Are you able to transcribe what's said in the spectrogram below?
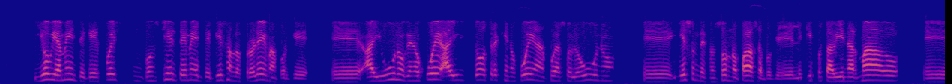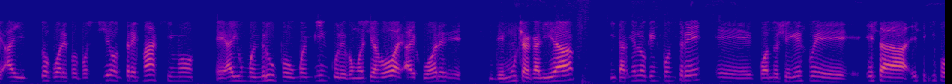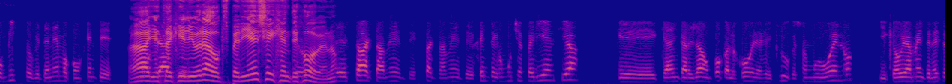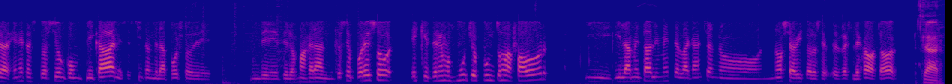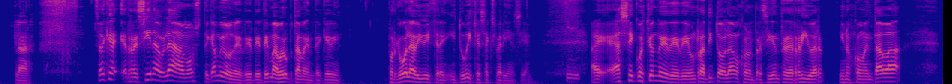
y obviamente que después inconscientemente empiezan los problemas, porque eh, hay uno que no juega, hay dos, tres que no juegan, juega solo uno, eh, y eso en defensor no pasa, porque el equipo está bien armado, eh, hay dos jugadores por posición, tres máximo, eh, hay un buen grupo, un buen vínculo, y como decías vos, hay, jugadores de, mucha calidad. Y también lo que encontré eh, cuando llegué fue esa, ese equipo mixto que tenemos con gente... Ah, y está equilibrado, experiencia y gente joven, ¿no? Exactamente, exactamente. Gente con mucha experiencia que, que ha encarrilado un poco a los jóvenes del club, que son muy buenos y que obviamente en esta, en esta situación complicada necesitan del apoyo de, de, los más grandes. Entonces, por eso es que tenemos muchos puntos a favor y, lamentablemente en la cancha no, no se ha visto reflejado hasta ahora. Claro, claro. ¿Sabes que Recién hablábamos, te cambio de, tema abruptamente, Kevin, porque vos la viviste y tuviste esa experiencia. Hace cuestión de, un ratito hablábamos con el presidente de River y nos comentaba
